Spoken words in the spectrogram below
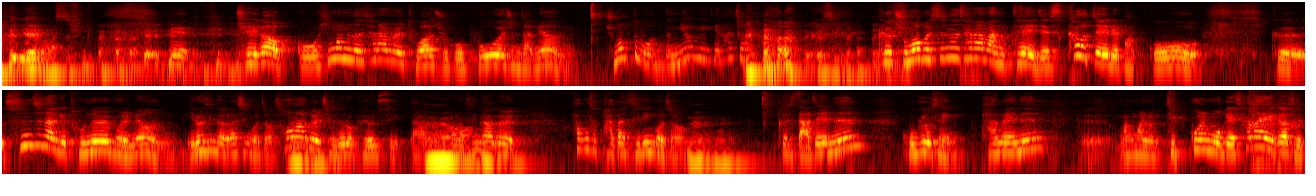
예, 맞습니다. 그 죄가 없고 힘없는 사람을 도와주고 보호해준다면 주먹도 뭐 능력이긴 하죠. 그렇습니다. 그 주먹을 쓰는 사람한테 이제 스카우트 제의를 받고 그 순진하게 돈을 벌면 이런 생각을 하신 거죠. 성악을 네. 제대로 배울 수 있다. 네, 뭐 그런 아, 생각을 네. 하고서 받아들인 거죠. 네, 네. 그래서 낮에는 고교생, 밤에는 그 막말로 뒷골목의 사나이가 됐,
